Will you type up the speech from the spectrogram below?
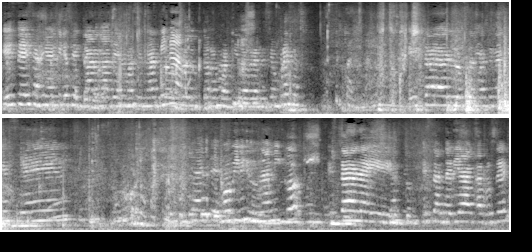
Este es aquel que se encarga de almacenar todo el producto repartido a grandes empresas. Están los almacenajes en móvil y dinámico. Está la estantería carrusel.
